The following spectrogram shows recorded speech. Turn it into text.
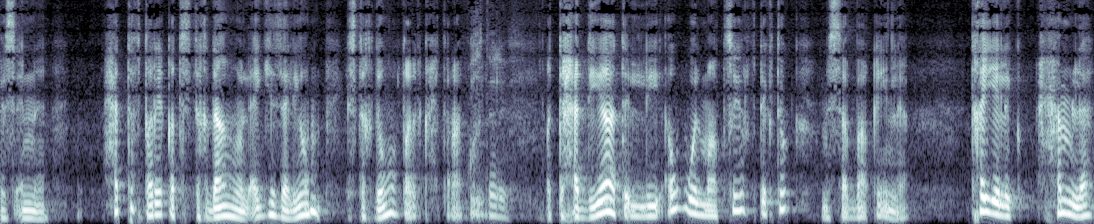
بس إن حتى في طريقة استخدامهم الأجهزة اليوم يستخدموها بطريقة احترافية. مختلف. التحديات اللي أول ما تصير في تيك توك مش سباقين لها. تخيل حملة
